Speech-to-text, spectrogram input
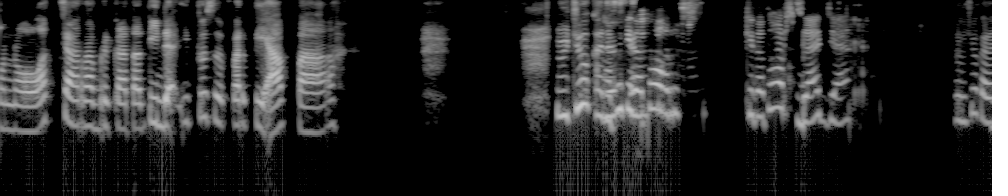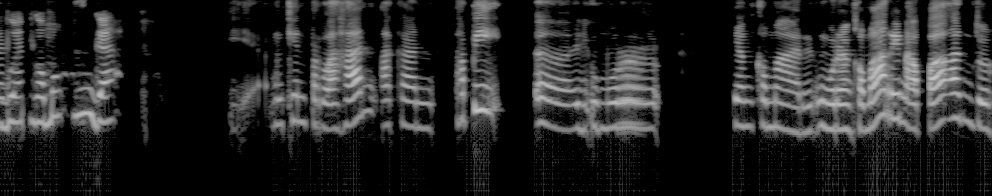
menolak cara berkata tidak itu seperti apa lucu kadang Tapi kita tuh harus kita tuh harus belajar lucu kadang buat ngomong enggak. Iya, mungkin perlahan akan tapi eh, di umur yang kemarin, umur yang kemarin apaan tuh?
